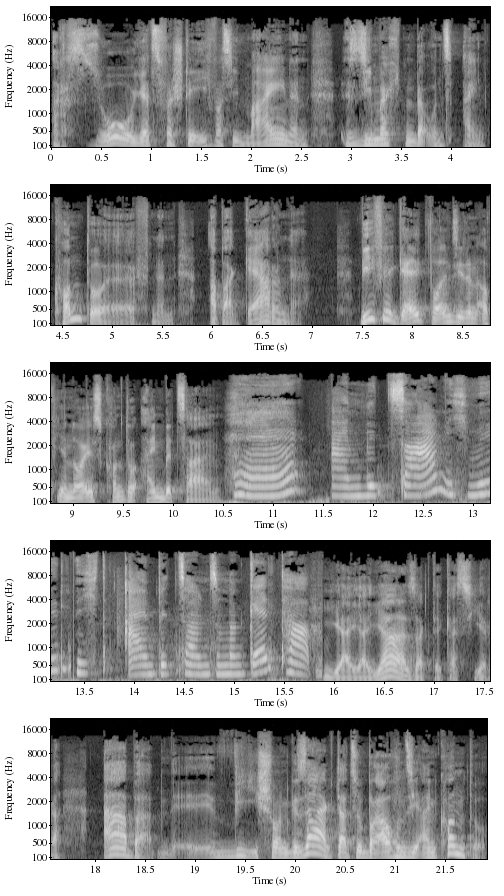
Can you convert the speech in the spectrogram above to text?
Ach so, jetzt verstehe ich, was Sie meinen. Sie möchten bei uns ein Konto eröffnen, aber gerne. Wie viel Geld wollen Sie denn auf Ihr neues Konto einbezahlen? Hä? Einbezahlen? Ich will nicht einbezahlen, sondern Geld haben. Ja, ja, ja, sagt der Kassierer. Aber, äh, wie schon gesagt, dazu brauchen Sie ein Konto.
